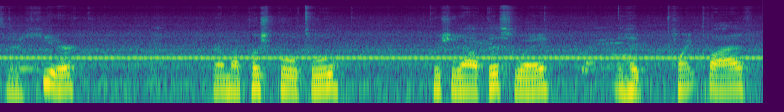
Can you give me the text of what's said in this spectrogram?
To here. Grab my push-pull tool. Push it out this way. And hit 0.5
